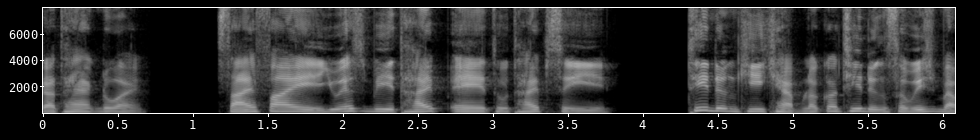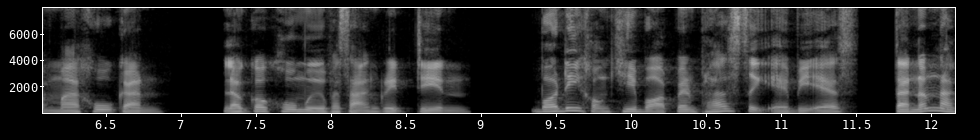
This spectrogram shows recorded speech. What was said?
กระแทกด้วย สายไฟ USB Type A to Type C ที่ดึงคีย์แคปแล้วก็ที่ดึงสวิชแบบมาคู่กัน แล้วก็คู่มือภาษาอังกฤษจีนบอดี้ของคีย์บอร์ดเป็นพลาสติก ABS แต่น้ำหนัก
